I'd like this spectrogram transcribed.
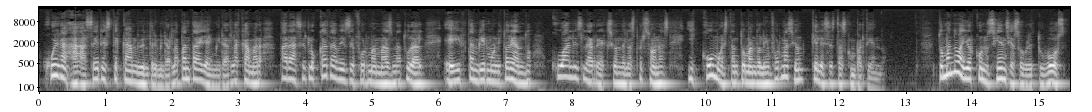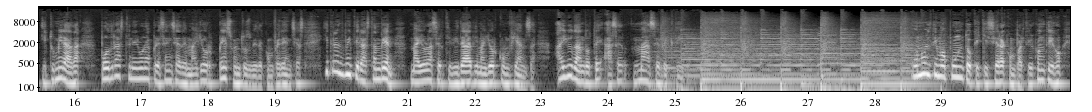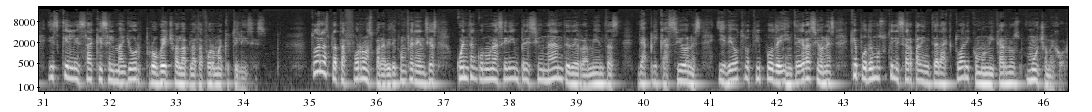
Juega a hacer este cambio entre mirar la pantalla y mirar la cámara para hacerlo cada vez de forma más natural e ir también monitoreando cuál es la reacción de las personas y cómo están tomando la información que les estás compartiendo. Tomando mayor conciencia sobre tu voz y tu mirada, podrás tener una presencia de mayor peso en tus videoconferencias y transmitirás también mayor asertividad y mayor confianza, ayudándote a ser más efectivo. Un último punto que quisiera compartir contigo es que le saques el mayor provecho a la plataforma que utilices. Todas las plataformas para videoconferencias cuentan con una serie impresionante de herramientas, de aplicaciones y de otro tipo de integraciones que podemos utilizar para interactuar y comunicarnos mucho mejor.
